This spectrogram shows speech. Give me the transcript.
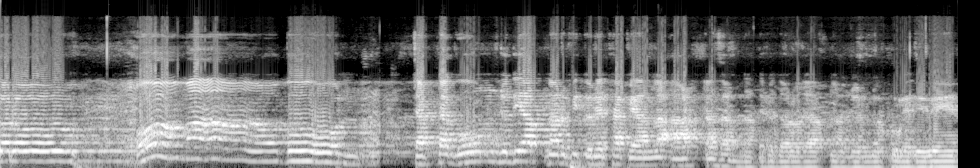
করো। ও মা ও বোন, চারটা গুণ যদি আপনার ভিতরে থাকে, আল্লাহ আটটা জান্নাতের দরজা আপনার জন্য খুলে দিবেন।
